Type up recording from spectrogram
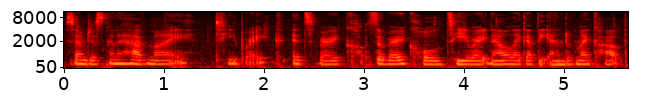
So I'm just to have my tea break. It's very it's a very cold tea right now, like at the end of my cup.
